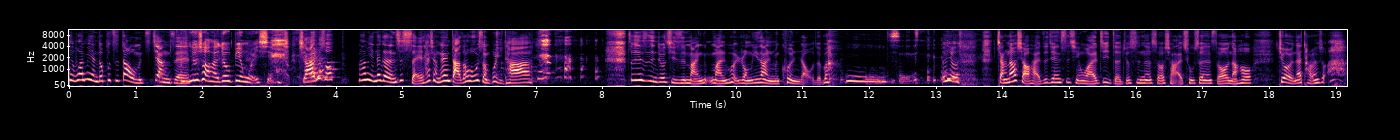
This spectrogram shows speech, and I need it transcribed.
欸，外面人都不知道我们这样子、欸，哎，有小孩就变危险。小孩就说：“妈咪，那个人是谁？他想跟你打招呼，为什么不理他？” 这件事情就其实蛮蛮会容易让你们困扰的吧？嗯，是。而且讲到小孩这件事情，我还记得就是那时候小孩出生的时候，然后就有人在讨论说啊，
